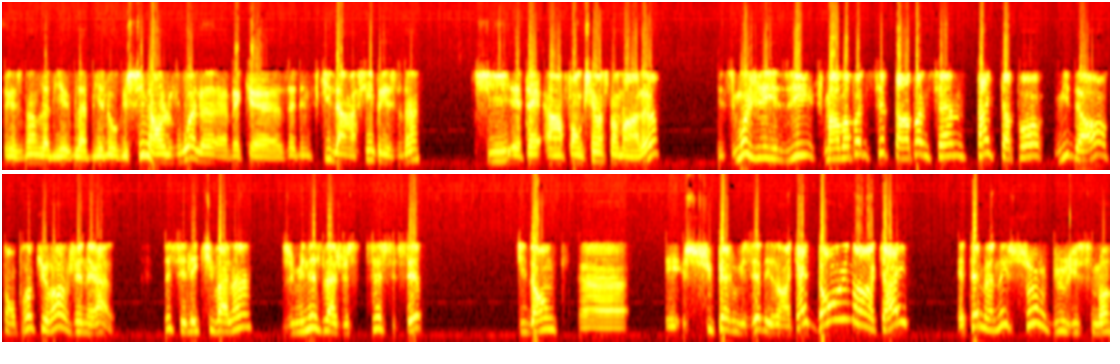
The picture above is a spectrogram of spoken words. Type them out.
président de la, Biélorussie, mais on le voit là, avec euh, Zelensky, l'ancien président, qui était en fonction à ce moment-là. Il dit, moi, je lui ai dit, je m'en vais pas du site, t'auras pas une scène tant que t'as pas mis dehors ton procureur général. Tu sais, c'est l'équivalent du ministre de la Justice ici, qui donc euh, supervisait des enquêtes, dont une enquête était menée sur Burisma.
